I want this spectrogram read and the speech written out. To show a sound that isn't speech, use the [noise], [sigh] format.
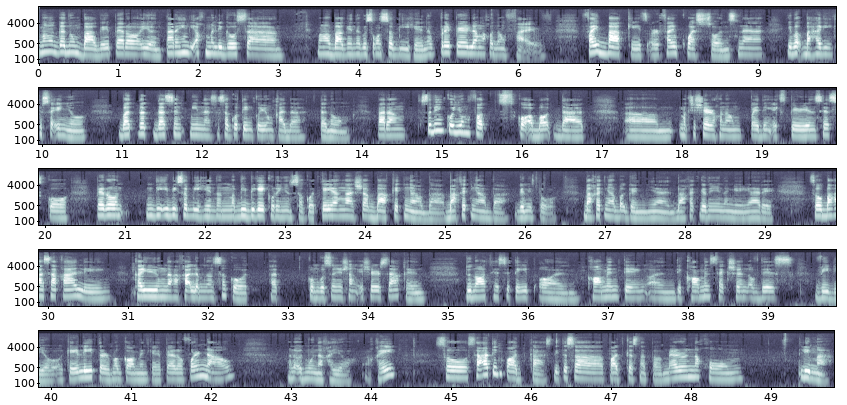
Mga ganung bagay, pero yun, para hindi ako maligaw sa mga bagay na gusto kong sabihin, nag-prepare lang ako ng five five buckets or five questions na ibabahagi ko sa inyo but that doesn't mean na sasagutin ko yung kada tanong. Parang sabihin ko yung thoughts ko about that, um, mag-share ako ng pwedeng experiences ko, pero hindi ibig sabihin nun mabibigay ko rin yung sagot. Kaya nga siya, bakit nga ba? Bakit nga ba ganito? Bakit nga ba ganyan? Bakit ganun yung nangyayari? So, baka sakaling kayo yung nakakaalam ng sagot at kung gusto niyo siyang i-share sa akin, do not hesitate on commenting on the comment section of this video. Okay, later mag-comment kayo. Pero for now, manood muna kayo. Okay? So, sa ating podcast, dito sa podcast na to, meron akong lima.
